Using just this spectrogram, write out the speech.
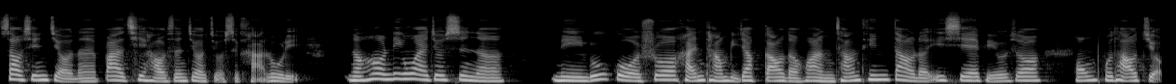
绍兴酒呢，八十七毫升就有九十卡路里。然后另外就是呢，你如果说含糖比较高的话，你常听到的一些，比如说红葡萄酒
